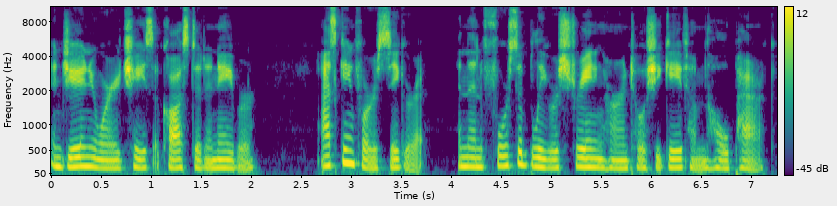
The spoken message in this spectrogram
In January, Chase accosted a neighbor, asking for a cigarette, and then forcibly restraining her until she gave him the whole pack.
